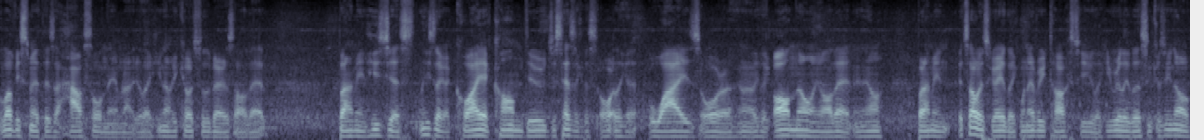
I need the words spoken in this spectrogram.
Lovie Smith is a household name around here. Like you know, he coached for the Bears, all that. But I mean, he's just he's like a quiet, calm dude. Just has like this or like a wise aura, you know, like, like all knowing, all that, you know. But I mean, it's always great. Like whenever he talks to you, like you really listen because you know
